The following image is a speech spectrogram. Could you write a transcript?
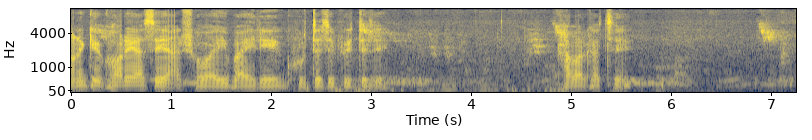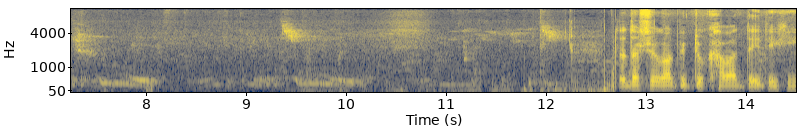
অনেকে ঘরে আছে আর সবাই বাইরে ঘুরতেছে, ফিরতেছে। খাবার খাচ্ছে। তো দর্শক অল্প একটু খাবার দেই দেখি।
